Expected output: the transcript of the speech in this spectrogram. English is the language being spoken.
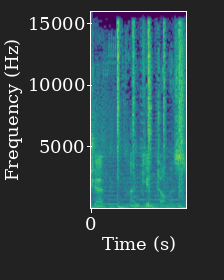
Pembrokeshire, I'm Kim Thomas.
